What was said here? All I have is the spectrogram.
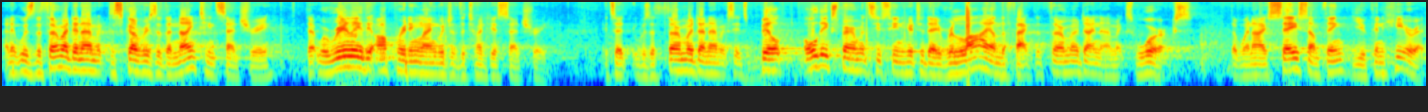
And it was the thermodynamic discoveries of the 19th century that were really the operating language of the 20th century. A, it was a thermodynamics, it's built, all the experiments you've seen here today rely on the fact that thermodynamics works that when I say something, you can hear it.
